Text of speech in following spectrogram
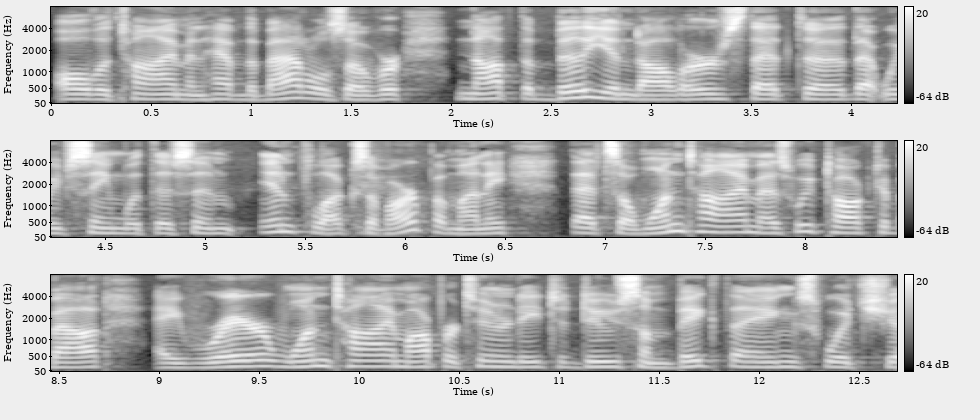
all the time and have the battles over, not the billion dollars that, uh, that we've seen with this in, influx of ARPA money. That's a one time, as we've talked about, a rare one time opportunity to do some big things, which uh,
